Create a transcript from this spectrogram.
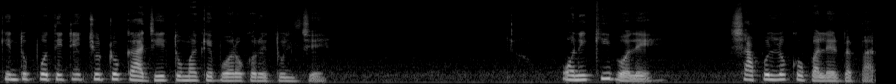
কিন্তু প্রতিটি ছোটো কাজই তোমাকে বড় করে তুলছে। অনেকেই বলে, সাফল্য কপালের ব্যাপার।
